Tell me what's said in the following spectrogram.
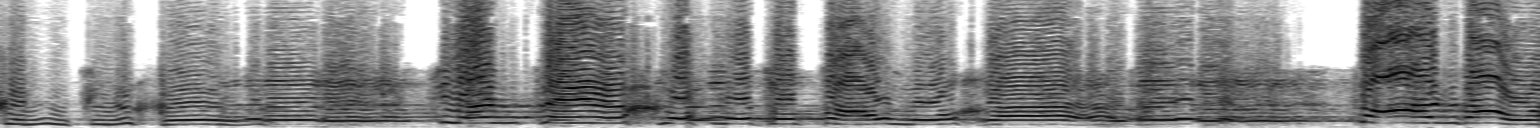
恨之恨，奸贼何活着把我害？咋知道啊？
